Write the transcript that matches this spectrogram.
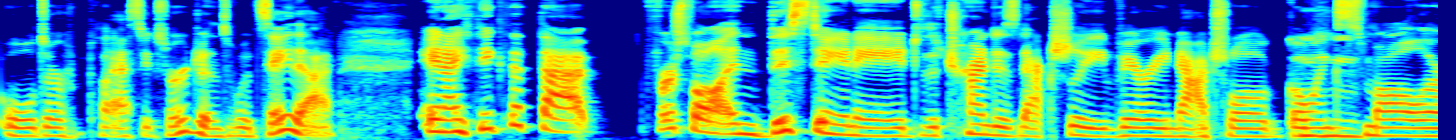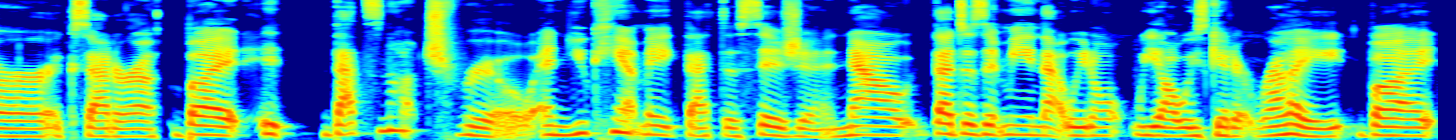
older plastic surgeons would say that. And I think that that first of all, in this day and age, the trend is actually very natural, going mm-hmm. smaller, et cetera. But it, that's not true. And you can't make that decision. Now, that doesn't mean that we don't, we always get it right. But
